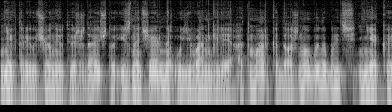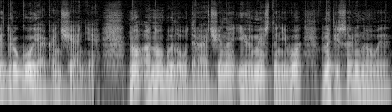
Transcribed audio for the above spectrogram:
Некоторые ученые утверждают, что изначально у Евангелия от Марка должно было быть некое другое окончание, но оно было утрачено, и вместо него написали новое.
